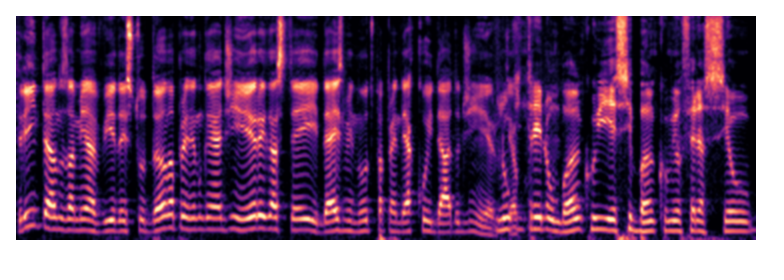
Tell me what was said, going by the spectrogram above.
30 anos da minha vida estudando, aprendendo a ganhar dinheiro e gastei 10 minutos para aprender a cuidar do dinheiro. Nunca é... entrei num banco e esse banco me ofereceu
